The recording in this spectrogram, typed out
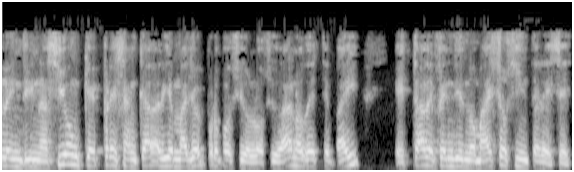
la indignación que expresan cada día en mayor proporción los ciudadanos de este país, está defendiendo más esos intereses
